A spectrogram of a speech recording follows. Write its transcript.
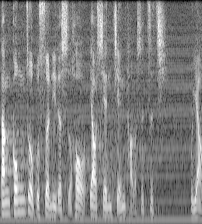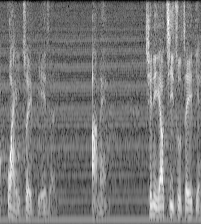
当工作不顺利的时候，要先检讨的是自己，不要怪罪别人。阿门。请你要记住这一点。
